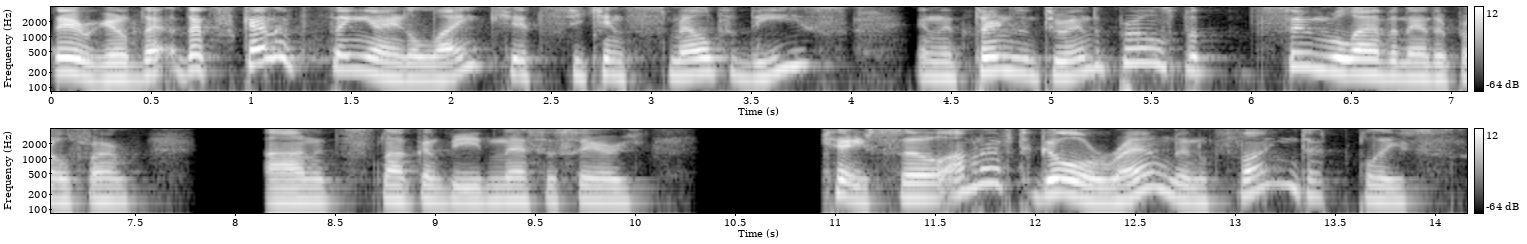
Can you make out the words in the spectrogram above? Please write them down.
There we go. That, that's kind of the thing I like. It's you can smelt these and it turns into ender pearls, but soon we'll have an ender pearl farm. And it's not going to be necessary. Okay, so I'm gonna have to go around and find that place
